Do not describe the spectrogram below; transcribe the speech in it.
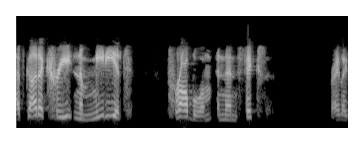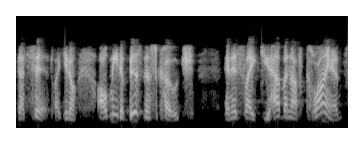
I've got to create an immediate problem and then fix it. Right? Like that's it. Like, you know, I'll meet a business coach and it's like, do you have enough clients?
